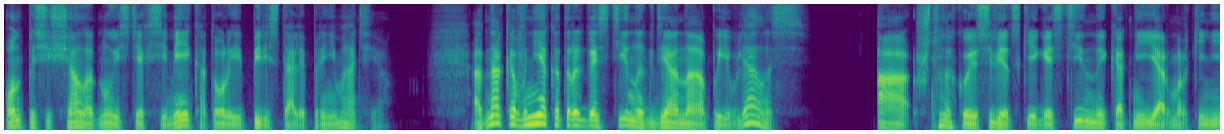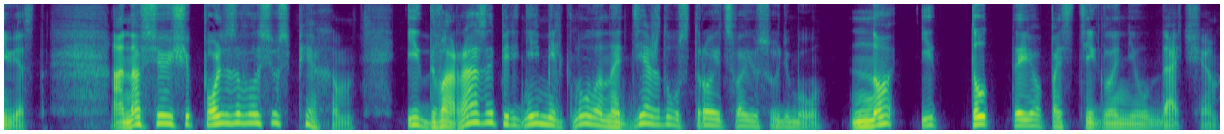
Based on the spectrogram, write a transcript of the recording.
Он посещал одну из тех семей, которые перестали принимать ее. Однако в некоторых гостиных, где она появлялась, а что такое светские гостиные, как не ярмарки невест, она все еще пользовалась успехом, и два раза перед ней мелькнула надежда устроить свою судьбу. Но и тут ее постигла неудача.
